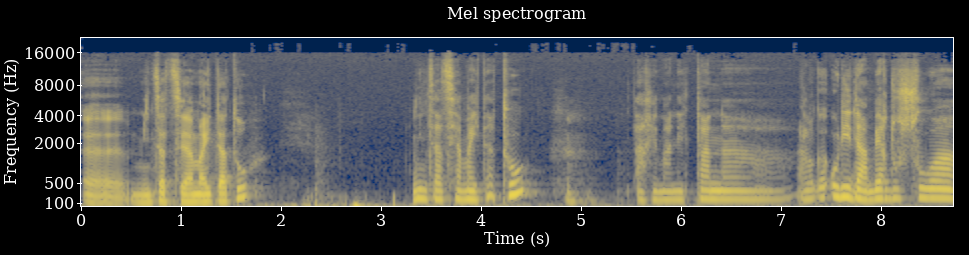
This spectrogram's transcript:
uh, mintzatzea maitatu? Mintzatzea maitatu, harremanetan, uh, hori da, behar duzu uh,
